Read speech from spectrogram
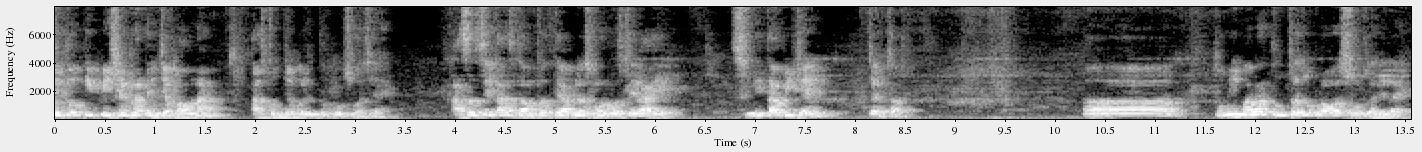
येतो की पेशंटला त्यांच्या भावना आज तुमच्यापर्यंत पोहोचवायच्या आहे असंच एक आज दाम्पत्य आपल्यासमोर बसलेलं आहे. स्मिता विजय जगताप. तुम्ही मला तुमचा जो प्रवास सुरू झालेला आहे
